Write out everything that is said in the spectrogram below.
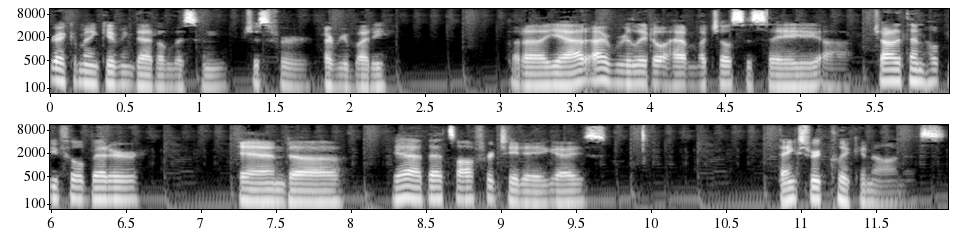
recommend giving that a listen just for everybody. But uh, yeah, I really don't have much else to say. Uh, Jonathan, hope you feel better. And uh, yeah, that's all for today, guys. Thanks for clicking on us.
